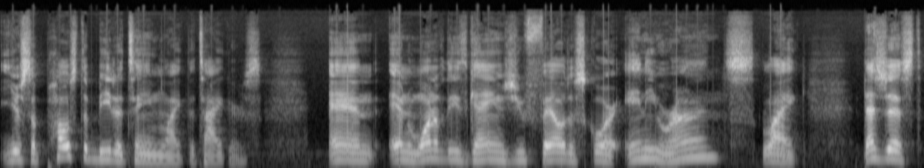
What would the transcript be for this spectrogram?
you're supposed to beat a team like the Tigers. And in one of these games, you fail to score any runs. Like, that's just,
